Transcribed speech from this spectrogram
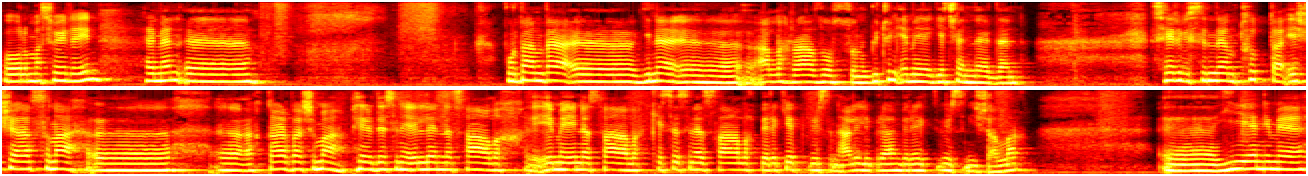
Oğluma söyleyeyim. Hemen eee, buradan da eee, yine eee, Allah razı olsun. Bütün emeğe geçenlerden servisinden tut da eşyasına eee, eee, kardeşime perdesine ellerine sağlık emeğine sağlık kesesine sağlık bereket versin Halil İbrahim bereket versin inşallah Eee yeğenime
